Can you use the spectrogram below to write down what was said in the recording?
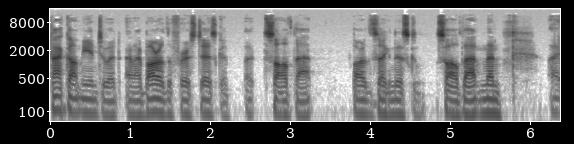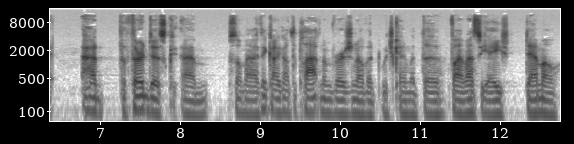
that got me into it. And I borrowed the first disc. I, I solved that. Borrowed the second disc and solved that, and then I had the third disc um, somehow. I think I got the platinum version of it, which came with the Final Fantasy VIII demo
